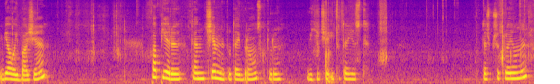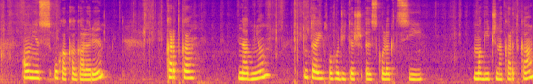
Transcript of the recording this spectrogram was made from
białej bazie. Papiery, ten ciemny tutaj brąz, który widzicie i tutaj jest też przyklejony. On jest z UHK Galery. Kartka nad nią. Tutaj pochodzi też e, z kolekcji Magiczna Kartka.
